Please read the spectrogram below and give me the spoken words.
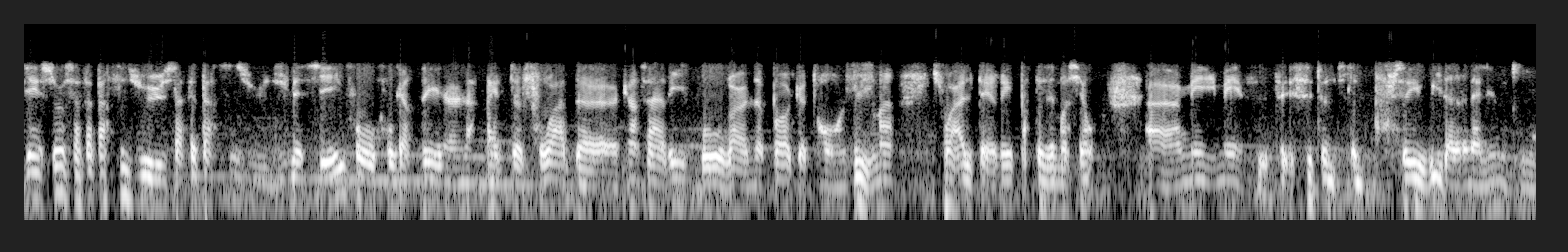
bien sûr, ça fait partie du ça fait partie du, métier. Il faut, garder euh, la tête froide euh, quand ça arrive pour euh, ne pas que ton jugement soit altéré par tes émotions. mais c'est une, poussée, oui, d'adrénaline qui,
